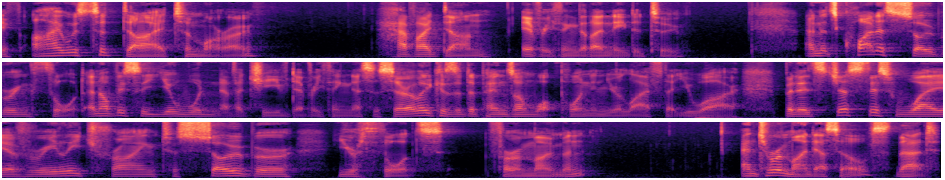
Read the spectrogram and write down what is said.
if I was to die tomorrow, have I done everything that I needed to? And it's quite a sobering thought. And obviously, you wouldn't have achieved everything necessarily because it depends on what point in your life that you are. But it's just this way of really trying to sober your thoughts for a moment and to remind ourselves that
